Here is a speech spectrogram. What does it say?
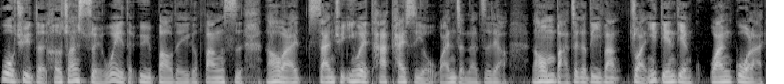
过去的河川水位的预报的一个方式，然后来删去，因为它开始有完整的资料，然后我们把这个地方转一点点弯过来。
